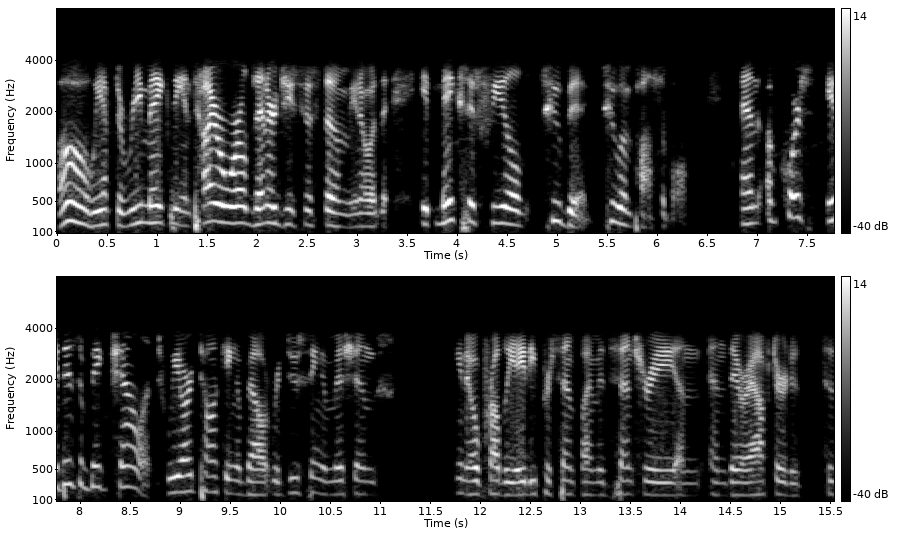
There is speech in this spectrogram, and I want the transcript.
oh, we have to remake the entire world's energy system. You know, it makes it feel too big, too impossible. And of course, it is a big challenge. We are talking about reducing emissions, you know, probably 80% by mid-century and, and thereafter to, to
